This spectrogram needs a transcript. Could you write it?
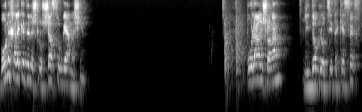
בואו נחלק את זה לשלושה סוגי אנשים. פעולה ראשונה, לדאוג להוציא את הכסף,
